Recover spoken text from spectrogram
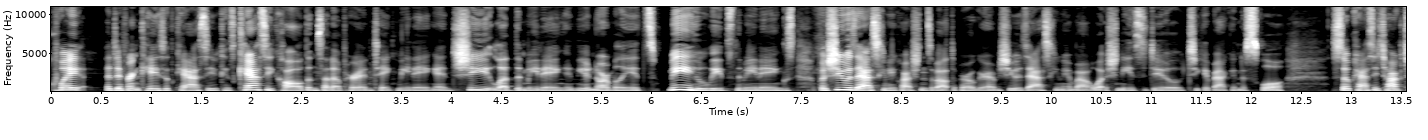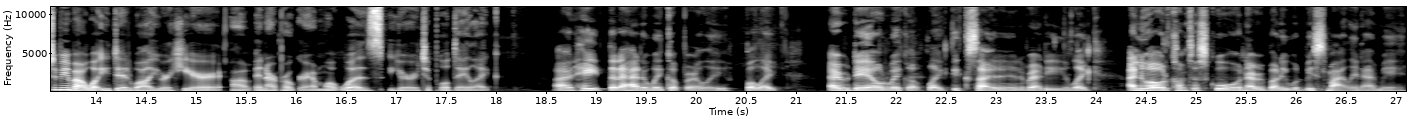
quite a different case with Cassie because Cassie called and set up her intake meeting and she led the meeting. And you, normally it's me who leads the meetings, but she was asking me questions about the program. She was asking me about what she needs to do to get back into school. So, Cassie, talk to me about what you did while you were here uh, in our program. What was your typical day like? I'd hate that I had to wake up early, but like every day I would wake up like excited, ready. Like I knew I would come to school and everybody would be smiling at me.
